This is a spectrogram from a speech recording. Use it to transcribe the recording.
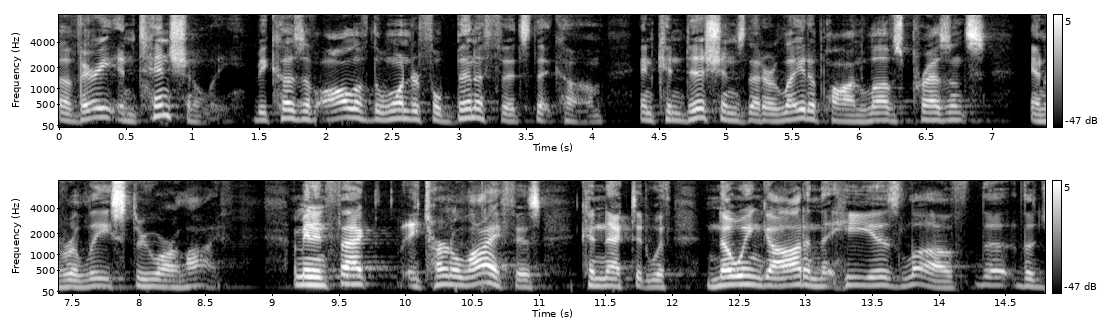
uh, very intentionally because of all of the wonderful benefits that come and conditions that are laid upon love's presence and release through our life. I mean, in fact, eternal life is connected with knowing God and that He is love. The, the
